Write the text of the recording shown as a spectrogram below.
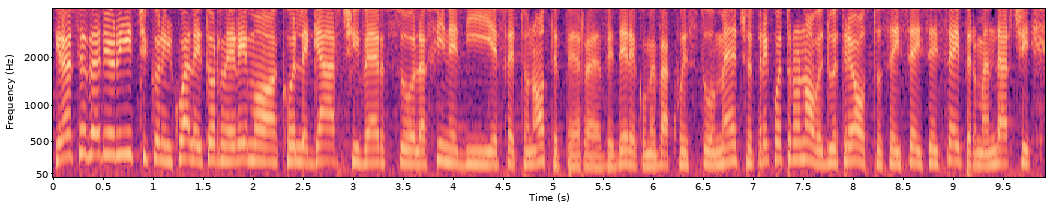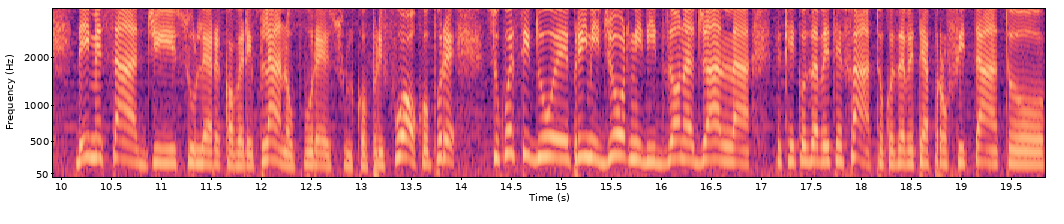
Grazie a Dario Ricci con il quale torneremo a collegarci verso la fine di Effetto Notte per vedere come va questo match. 349 238 6666 per mandarci dei messaggi sul recovery plan oppure sul coprifuoco oppure su questi due primi giorni di zona gialla che cosa avete fatto, cosa avete approfittato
